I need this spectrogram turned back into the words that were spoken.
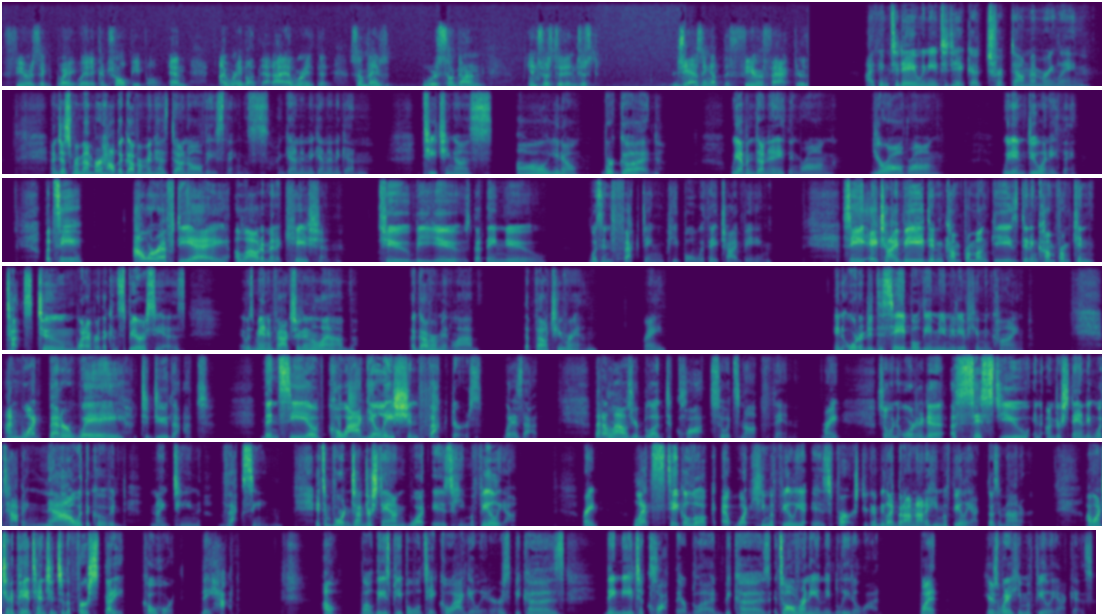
fear is a great way to control people. And I worry about that. I, I worry that sometimes we're so darn interested in just jazzing up the fear factor. I think today we need to take a trip down memory lane. And just remember how the government has done all these things again and again and again, teaching us, oh, you know, we're good. We haven't done anything wrong. You're all wrong. We didn't do anything. But see, our FDA allowed a medication to be used that they knew was infecting people with HIV. See, HIV didn't come from monkeys, didn't come from King Tut's tomb, whatever the conspiracy is. It was manufactured in a lab, a government lab that Fauci ran, right? In order to disable the immunity of humankind. And what better way to do that than see of coagulation factors? What is that? That allows your blood to clot so it's not thin, right? So, in order to assist you in understanding what's happening now with the COVID 19 vaccine, it's important to understand what is hemophilia, right? Let's take a look at what hemophilia is first. You're going to be like, but I'm not a hemophiliac. Doesn't matter. I want you to pay attention to the first study cohort they had. Oh, well, these people will take coagulators because they need to clot their blood because it's all runny and they bleed a lot. What? Here's what a hemophiliac is.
